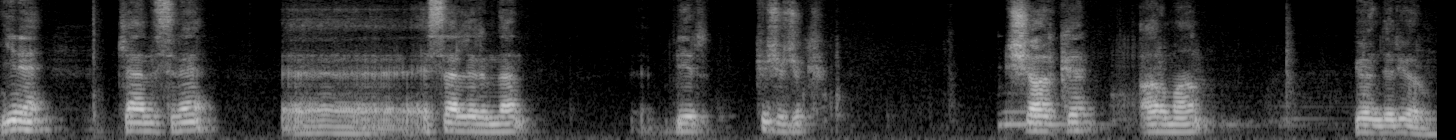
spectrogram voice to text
Yine kendisine e, eserlerimden bir küçücük şarkı armağan gönderiyorum.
